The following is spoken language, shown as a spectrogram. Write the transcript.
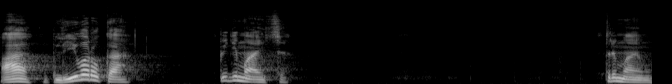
а ліва рука підіймається. Тримаємо.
